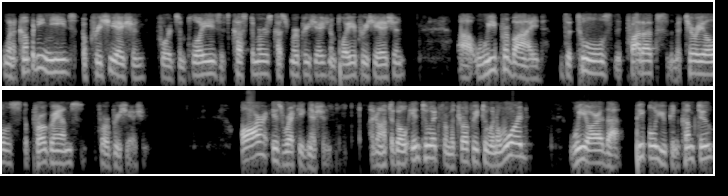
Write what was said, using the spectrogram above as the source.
When a company needs appreciation for its employees, its customers, customer appreciation, employee appreciation, uh, we provide the tools, the products, the materials, the programs for appreciation. R is recognition. I don't have to go into it from a trophy to an award. We are the people you can come to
